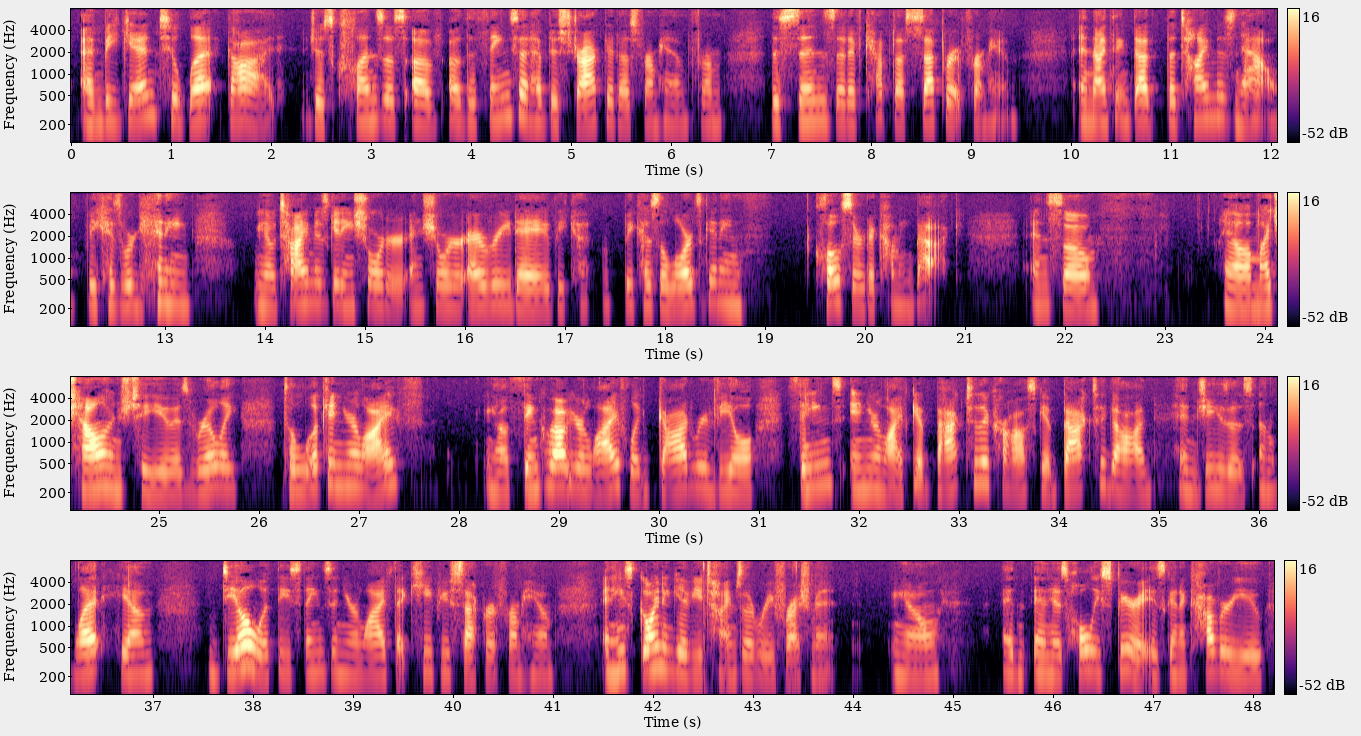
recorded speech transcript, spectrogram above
and begin to let God just cleanse us of, of the things that have distracted us from Him, from the sins that have kept us separate from Him and I think that the time is now because we're getting, you know, time is getting shorter and shorter every day because because the Lord's getting closer to coming back. And so, you know, my challenge to you is really to look in your life, you know, think about your life, let God reveal things in your life. Get back to the cross, get back to God and Jesus, and let Him deal with these things in your life that keep you separate from Him. And He's going to give you times of refreshment, you know, and, and His Holy Spirit is going to cover you,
